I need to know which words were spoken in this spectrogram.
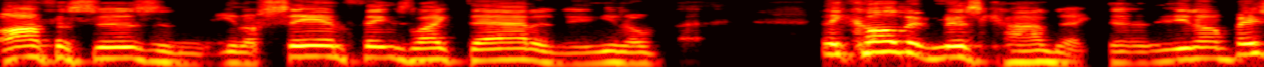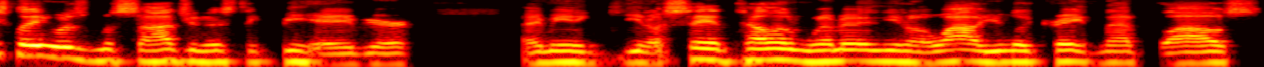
offices and, you know, saying things like that. And, you know, they called it misconduct. Uh, you know, basically it was misogynistic behavior. I mean, you know, saying telling women, you know, wow, you look great in that blouse.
